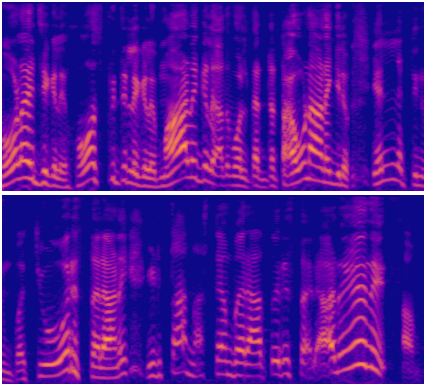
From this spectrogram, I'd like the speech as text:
കോളേജുകൾ ഹോസ്പിറ്റലുകൾ മാളുകൾ അതുപോലെ തന്നെ ടൗൺ ആണെങ്കിലും എല്ലാത്തിനും പറ്റിയ ഒരു സ്ഥലമാണ് എടുത്താൽ നഷ്ടം വരാത്തൊരു സ്ഥലമാണ് സംഭവം.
